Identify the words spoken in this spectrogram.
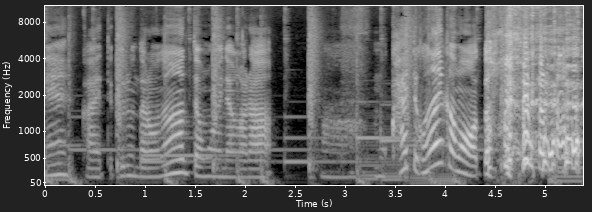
ね帰ってくるんだろうなって思いながら、まあ、もう帰ってこないかもと思いながら。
